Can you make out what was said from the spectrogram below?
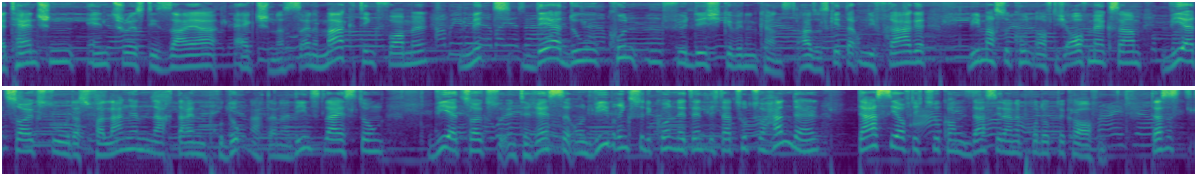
Attention, Interest, Desire, Action. Das ist eine Marketingformel, mit der du Kunden für dich gewinnen kannst. Also es geht da um die Frage, wie machst du Kunden auf dich aufmerksam? Wie erzeugst du das Verlangen nach deinem Produkt, nach deiner Dienstleistung? Wie erzeugst du Interesse und wie bringst du die Kunden letztendlich dazu zu handeln, dass sie auf dich zukommen, dass sie deine Produkte kaufen. Das ist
